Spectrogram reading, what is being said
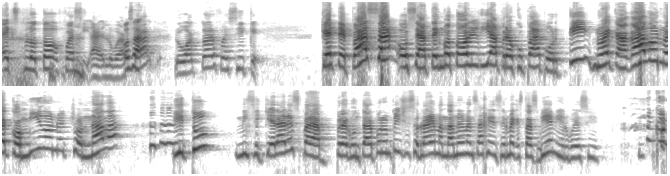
explotó. Fue así, ah, lo voy a O sea- actuar, lo voy a actuar, fue así que, ¿qué te pasa? O sea, tengo todo el día preocupada por ti, no he cagado, no he comido, no he hecho nada. Y tú, ni siquiera eres para preguntar por un pinche celular y mandarme un mensaje y decirme que estás bien. Y el güey así, Con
